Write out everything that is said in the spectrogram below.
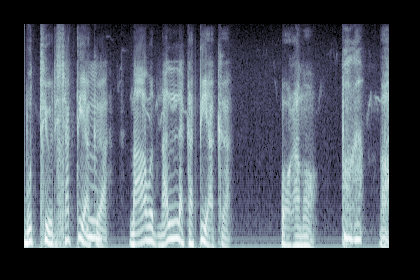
ബുദ്ധി ഒരു ശക്തിയാക്കുക നാവ് നല്ല കത്തിയാക്കുക പോകാമോ? പോകാം. വാ.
